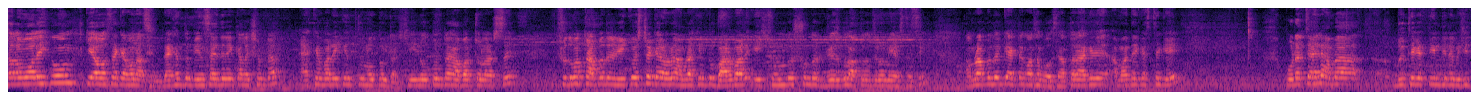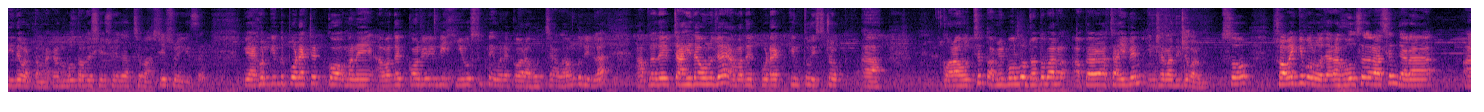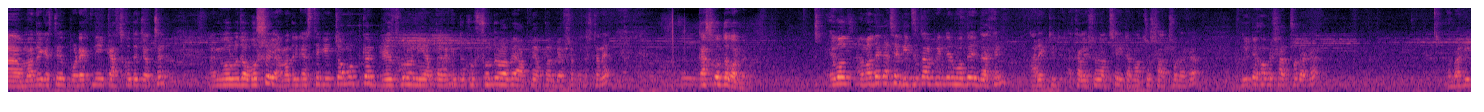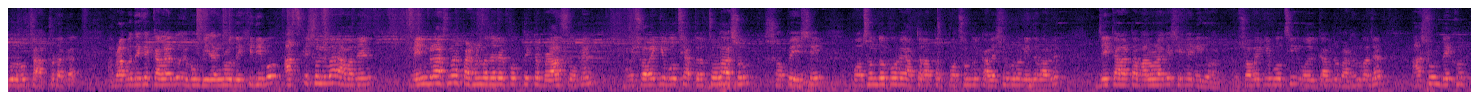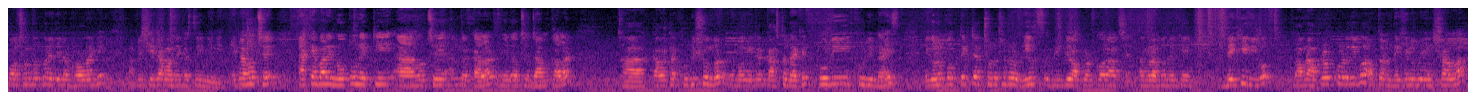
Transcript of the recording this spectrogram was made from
আসসালামু আলাইকুম। কি অবস্থা? কেমন আছেন? দেখেন তো বিন সাইদের এই কালেকশনটা একেবারে কিন্তু নতুনটা। সেই নতুনটা আবার চলে আসছে। শুধুমাত্র আপনাদের রিকোয়েস্টের কারণে আমরা কিন্তু বারবার এই সুন্দর সুন্দর ড্রেসগুলো আপনাদের জন্য নিয়ে আসতেছি। আমরা আপনাদেরকে একটা কথা বলছি। আপনারা আগে আমাদের কাছ থেকে প্রোডাক্ট চাইলে আমরা দুই থেকে তিন দিনে বেশি দিতে পারতাম না। কারণ বলতে হবে শেষ হয়ে যাচ্ছে বা শেষ হয়ে গেছে। এখন কিন্তু প্রোডাক্টের মানে আমাদের কোয়ান্টিটি হিউজ মানে করা হচ্ছে। আলহামদুলিল্লাহ। আপনাদের চাহিদা অনুযায়ী আমাদের প্রোডাক্ট কিন্তু স্টক করা হচ্ছে, তো আমি বলব যতবার আপনারা চাইবেন, ইনশাল্লাহ দিতে পারব। সো সবাইকে বলব, যারা হোলসেলার আছেন, যারা আমাদের কাছ থেকে প্রোডাক্ট নিয়ে কাজ করতে চাচ্ছেন, আমি বলব যে অবশ্যই আমাদের কাছ থেকে চমৎকার ড্রেসগুলো নিয়ে আপনারা কিন্তু খুব সুন্দরভাবে আপনি আপনার ব্যবসা প্রতিষ্ঠানে কাজ করতে পারবেন। এবং আমাদের কাছে ডিজিটাল প্রিন্টের মধ্যে দেখেন, আরেকটি কালেকশন আছে, এটা মাত্র সাতশো টাকা। দুইটা হবে সাতশো টাকা। বাকিগুলো হচ্ছে আটশো টাকা। আমরা আপনাদেরকে কালার এবং ডিজাইনগুলো দেখিয়ে দিব। আজকে শনিবার আমাদের মেন ব্রাশ নয় পাঠান বাজারের প্রত্যেকটা ব্রাশ ওপেন আমি সবাইকে বলছি, আপনারা চলে আসুন শপে এসে। পছন্দ করে আপনারা আপনার পছন্দের কালেকশনগুলো নিতে পারবেন। যে কালারটা ভালো লাগে সেটাই নিতে পারবেন। সবাইকে বলছি ওয়েলকাম টু পাঠান বাজার আসুন, দেখুন, পছন্দ করে যেটা ভালো লাগে, আপনি সেটা আমাদের কাছ থেকে নিয়ে নিন। এটা হচ্ছে একেবারে নতুন একটি হচ্ছে আপনার কালার যেটা হচ্ছে জাম কালার কালারটা খুবই সুন্দর এবং এটার কাজটা দেখেন খুবই খুবই নাইস এগুলো প্রত্যেকটা ছোট ছোট রিলস ভিডিও আপলোড করা আছে। আমরা আপনাদেরকে দেখিয়ে দিব বা আমরা আপলোড করে দিব, আপনারা দেখে নেবেন ইনশাল্লাহ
